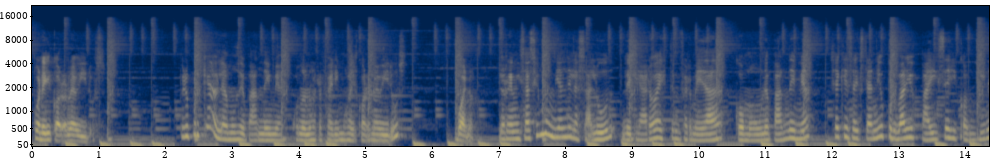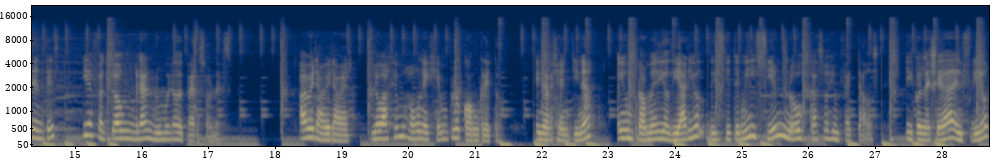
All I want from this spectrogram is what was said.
por el coronavirus. Pero ¿por qué hablamos de pandemia cuando nos referimos al coronavirus? Bueno, la Organización Mundial de la Salud declaró esta enfermedad como una pandemia ya que se extendió por varios países y continentes y afectó a un gran número de personas. A ver, a ver, a ver, lo bajemos a un ejemplo concreto. En Argentina hay un promedio diario de 7.100 nuevos casos infectados y con la llegada del frío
